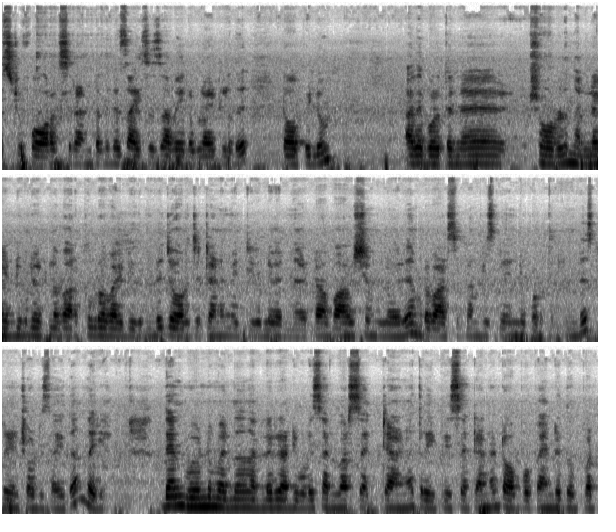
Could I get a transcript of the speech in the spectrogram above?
എസ് ടു ഫോർ എക്സ് രണ്ട് അതിന്റെ സൈസസ് അവൈലബിൾ ആയിട്ടുള്ളത്. ടോപ്പിലും അതേപോലെ തന്നെ ഷോളിൽ നല്ല അടിപൊളിയായിട്ടുള്ള വർക്ക് പ്രൊവൈഡ് ചെയ്തിട്ടുണ്ട്. ജോർജറ്റാണ് മെറ്റീരിയൽ വരുന്നത് കേട്ടോ. അപ്പോൾ ആവശ്യമുള്ളവർ നമ്മുടെ വാട്സപ്പ് നമ്പർ സ്ക്രീനിൽ കൊടുത്തിട്ടുണ്ട്. സ്ക്രീൻഷോട്ട് സഹിതം വരിക ദെൻ വീണ്ടും വരുന്നത് നല്ലൊരു അടിപൊളി സൽവാർ സെറ്റാണ് ത്രീ പീസ് സെറ്റാണ് ടോപ്പ് പാന്റ് ദുപ്പട്ട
